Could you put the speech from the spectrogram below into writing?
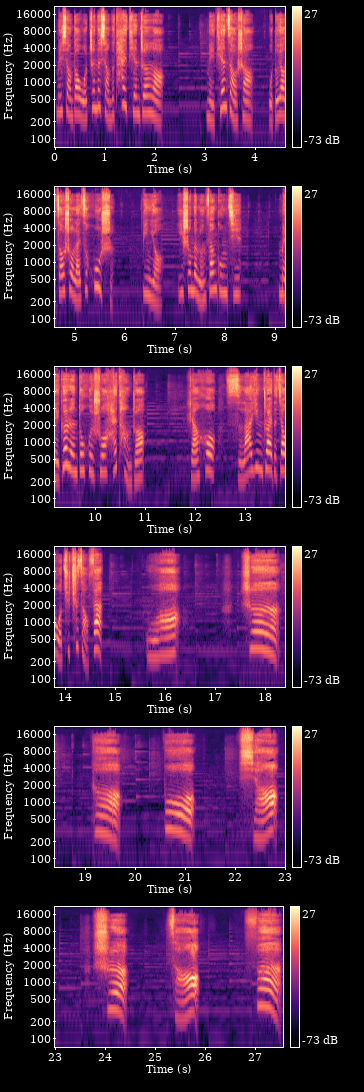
没想到我真的想得太天真了。每天早上，我都要遭受来自护士、病友、医生的轮番攻击。每个人都会说还躺着，然后死拉硬拽的叫我去吃早饭。我，这。特不想吃早饭，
